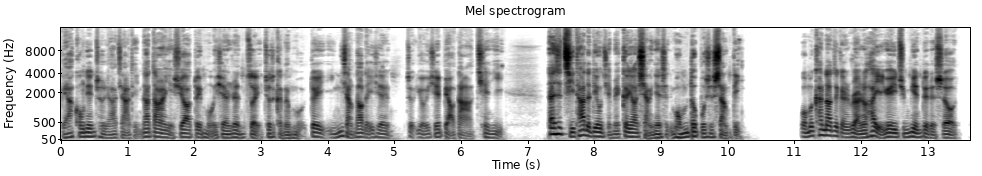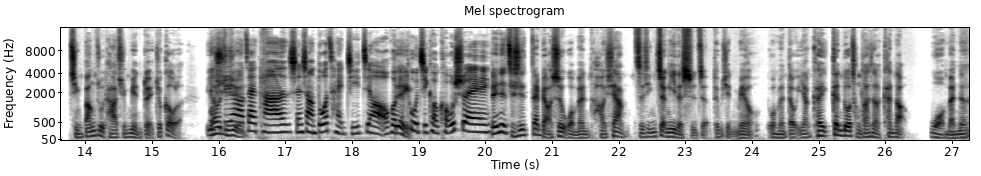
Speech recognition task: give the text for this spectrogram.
给他空间处理他家庭。那当然也需要对某一些人认罪，就是可能某对影响到的一些人就有一些表达歉意。但是其他的弟兄姐妹更要想一件事情，我们都不是上帝。我们看到这个人软弱，他也愿意去面对的时候，请帮助他去面对就够了，不不要需要在他身上多踩几脚或者吐几口口水。对，那只是在表示我们好像执行正义的使者。对不起，没有，我们都一样，可以更多从他身上看到我们呢。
